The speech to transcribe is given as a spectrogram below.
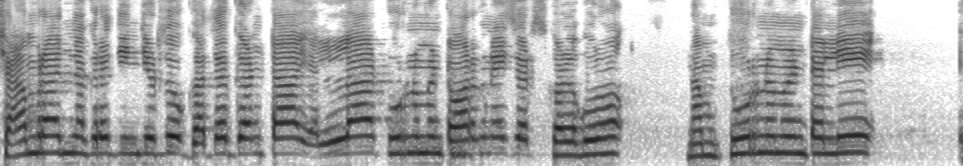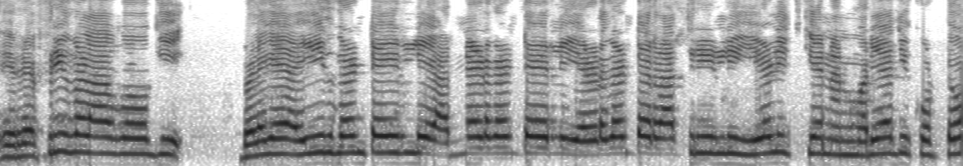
ಚಾಮರಾಜನಗರದಿಂದ ಹಿಡಿದು ಗದಗ ಗಂಟ ಎಲ್ಲ ಟೂರ್ನಮೆಂಟ್ ಆರ್ಗನೈಸರ್ಸ್ಗಳಿಗೂ ನಮ್ಮ ಟೂರ್ನಮೆಂಟಲ್ಲಿ ರೆಫ್ರಿಗಳಾಗೋಗಿ ಬೆಳಗ್ಗೆ ಐದು ಗಂಟೆ ಇರಲಿ, ಹನ್ನೆರಡು ಗಂಟೆ ಇರಲಿ, ಎರಡು ಗಂಟೆ ರಾತ್ರಿ ಇರಲಿ ಹೇಳಿದ್ಕೆ ನಾನು ಮರ್ಯಾದೆ ಕೊಟ್ಟು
